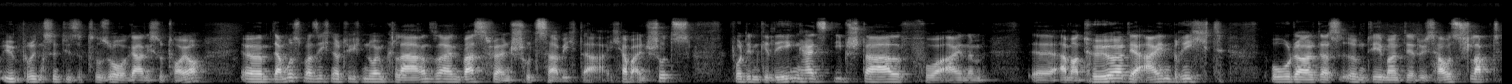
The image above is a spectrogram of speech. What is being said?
Übrigens sind diese Tresore gar nicht so teuer. Da muss man sich natürlich nur im Klaren sein, was für einen Schutz habe ich da. Ich habe einen Schutz vor dem Gelegenheitsdiebstahl, vor einem äh, Amateur, der einbricht oder dass irgendjemand, der durchs Haus schlappt,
